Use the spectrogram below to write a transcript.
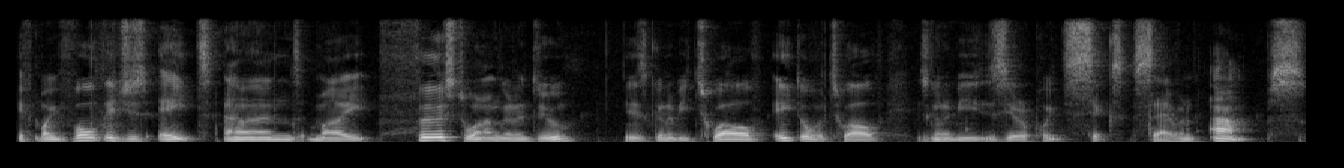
If my voltage is 8 and my first one I'm going to do is going to be 12. 8 over 12 is going to be 0 0.67 amps.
